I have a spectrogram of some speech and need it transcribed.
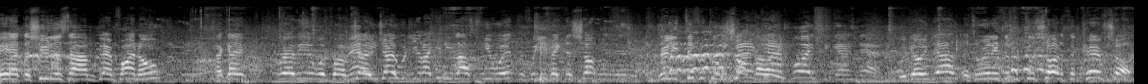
We're Here at the shooters um, grand final. Okay, we're here with um, Joe. Joe, would you like any last few words before you make this shot? Really difficult shot, Going down, boys, you're going down. We're going down. It's a really difficult shot. It's a curve shot.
